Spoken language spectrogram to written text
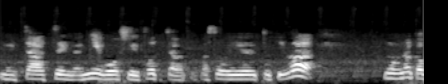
めっちゃ暑いのに帽子取っちゃうとか、そういう時は、もうなんか、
